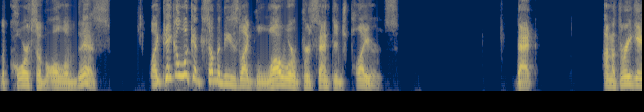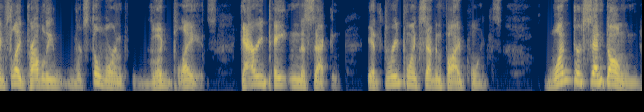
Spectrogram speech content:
the course of all of this, like, take a look at some of these like lower percentage players that on a three game slate probably were, still weren't good plays. Gary Payton the second, he had 3.75 points, 1% owned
